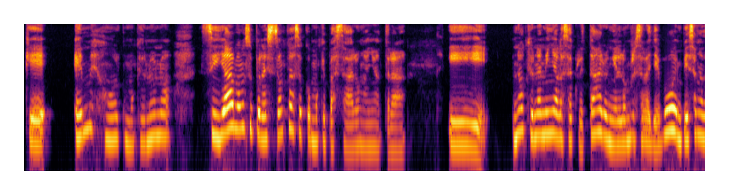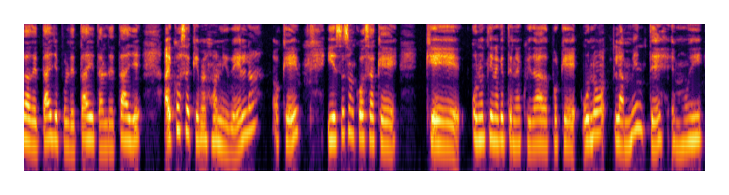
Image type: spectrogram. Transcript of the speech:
que es mejor como que uno no, si ya vamos a suponer, si son casos como que pasaron años atrás y no, que una niña la secretaron y el hombre se la llevó, empiezan a dar detalle por detalle, tal detalle, hay cosas que mejor nivela, ¿ok? Y esas son cosas que, que uno tiene que tener cuidado porque uno, la mente es muy,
